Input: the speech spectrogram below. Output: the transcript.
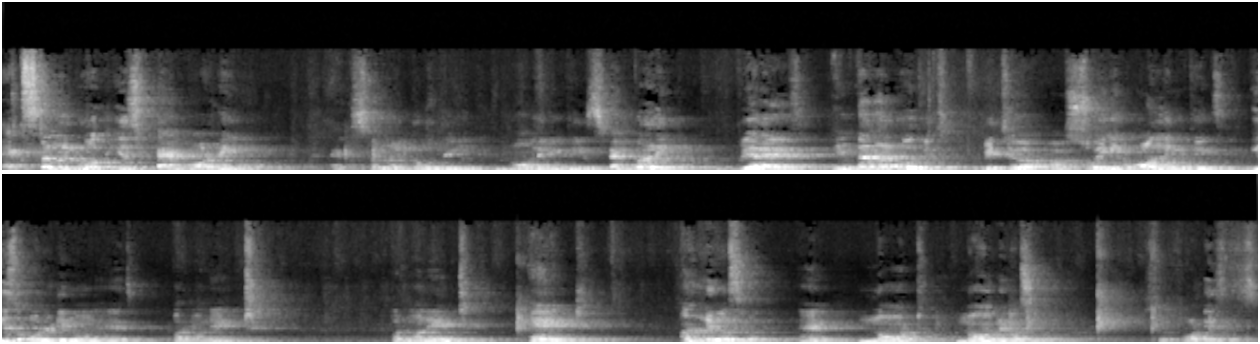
External growth is temporary. External growth in non-living things is temporary. Whereas internal growth which which uh, uh, showing in all living things is already known as permanent permanent and unreversible and not non-reversible so what is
